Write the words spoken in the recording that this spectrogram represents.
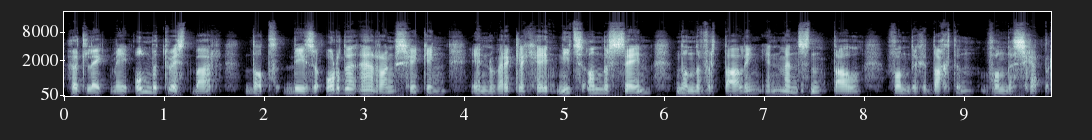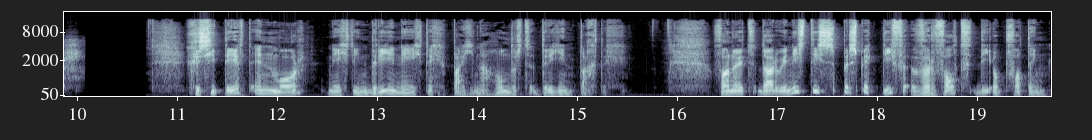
Het lijkt mij onbetwistbaar dat deze orde en rangschikking in werkelijkheid niets anders zijn dan de vertaling in mensentaal van de gedachten van de schepper. Geciteerd in Moore, 1993, pagina 183. Vanuit Darwinistisch perspectief vervalt die opvatting,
